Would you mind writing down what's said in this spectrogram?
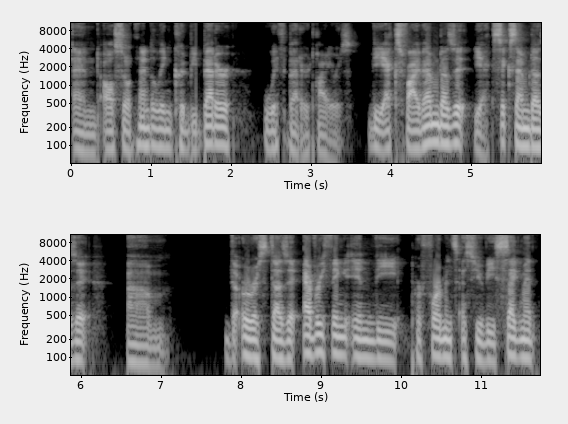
and also, handling could be better with better tires. The X5M does it, the X6M does it. Um, the Urus does it. Everything in the performance SUV segment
